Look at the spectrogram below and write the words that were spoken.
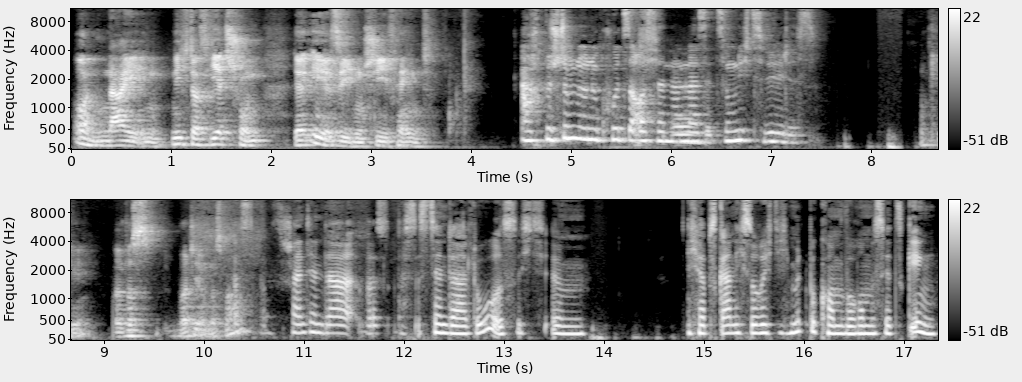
Oh nein. Nicht, dass jetzt schon der Ehesegen schief hängt. Ach, bestimmt nur eine kurze Auseinandersetzung, nichts Wildes. Okay. Was, wollt ihr irgendwas machen? Was, was scheint denn da, was, was ist denn da los? Ich, ähm, ich habe es gar nicht so richtig mitbekommen, worum es jetzt ging.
